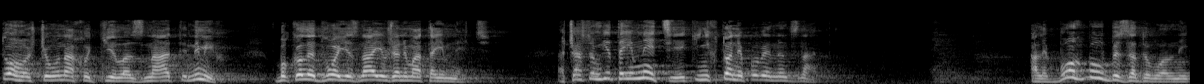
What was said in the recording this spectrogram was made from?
того, що вона хотіла знати, не міг. Бо коли двоє знає, вже нема таємниць. А часом є таємниці, які ніхто не повинен знати. Але Бог був би задоволений.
